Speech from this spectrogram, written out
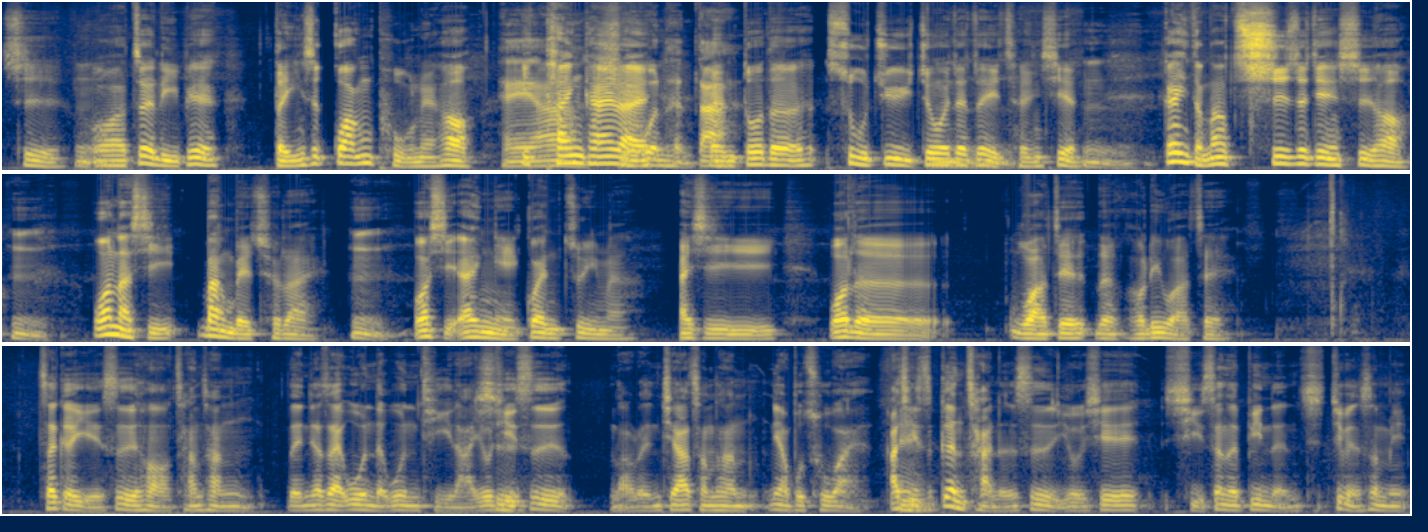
是，嗯哇，这里边等于是光谱呢，哈，一摊开来问很大很多的数据就会在这里呈现。嗯刚才讲到吃这件事哈，嗯我那是放不出来，嗯，我是爱硬灌醉吗？还是我的偌济的，和你偌济？这个也是哈，常常人家在问的问题啦，尤其是老人家常常尿不出来，而且是更惨的是有一些洗肾的病人基本上没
